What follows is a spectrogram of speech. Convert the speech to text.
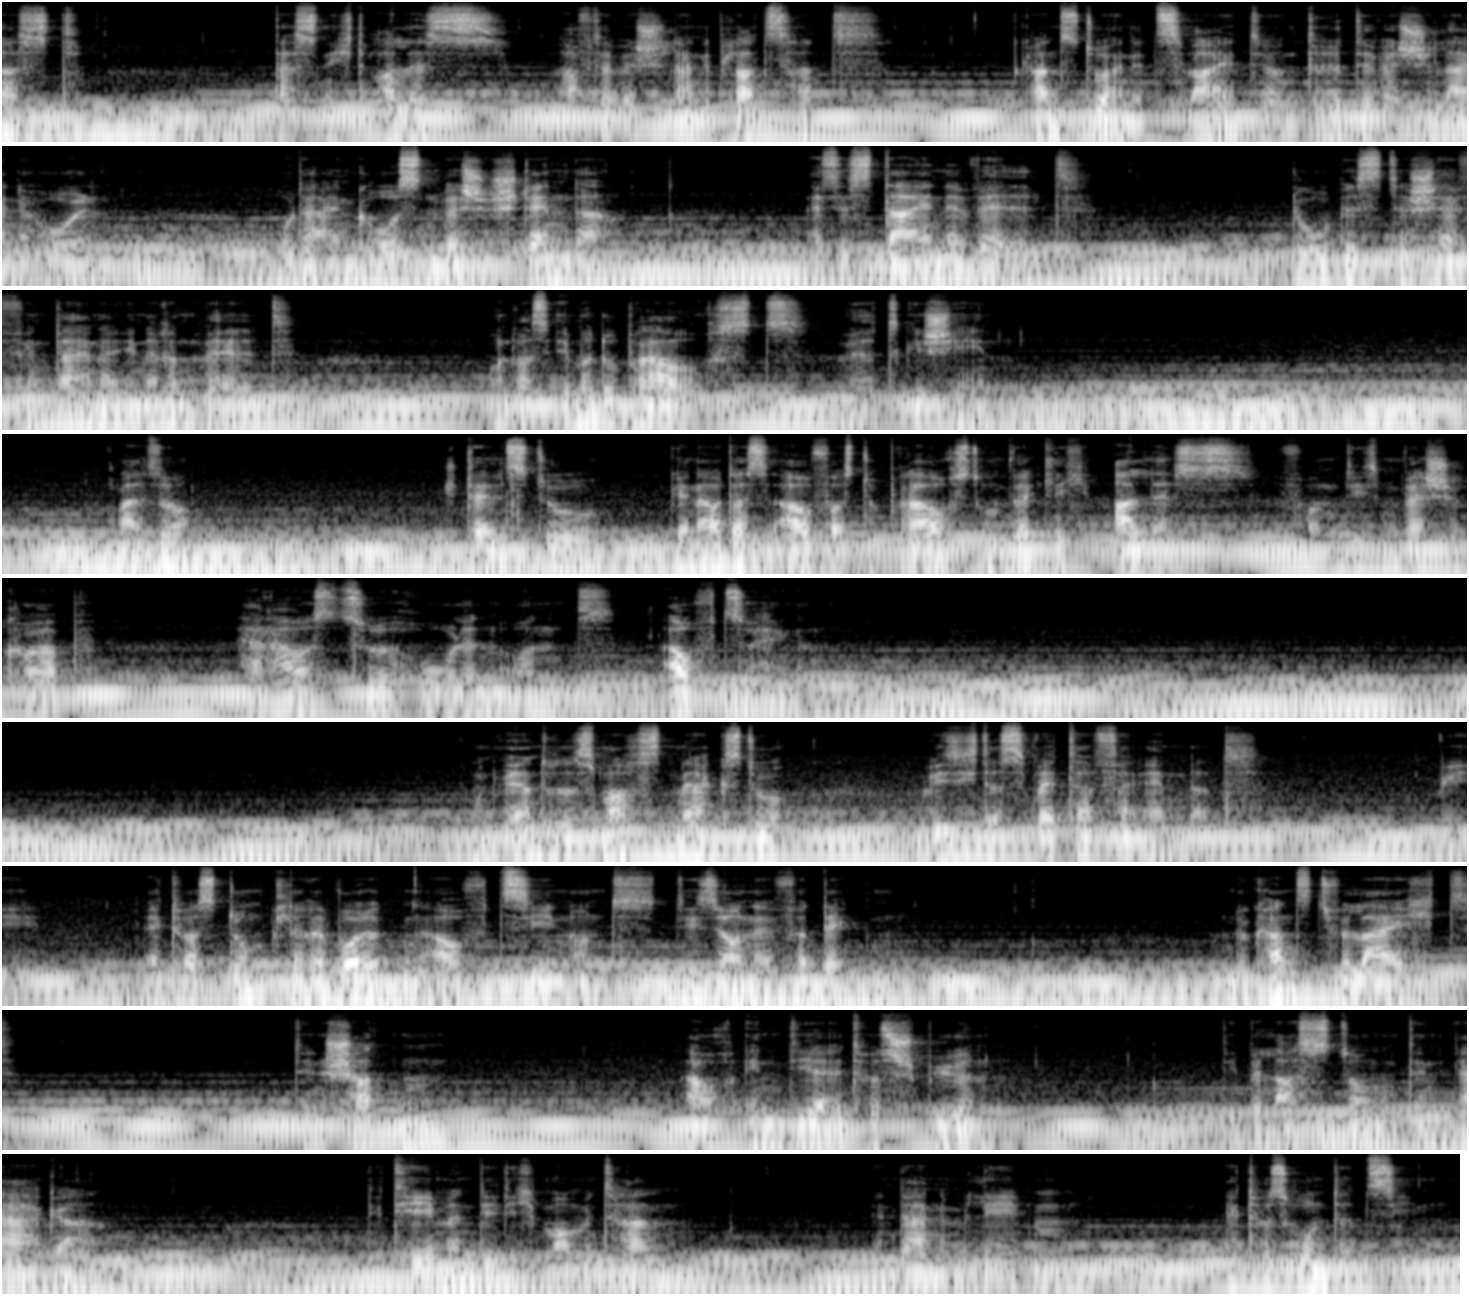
Hast, dass nicht alles auf der Wäscheleine Platz hat, kannst du eine zweite und dritte Wäscheleine holen oder einen großen Wäscheständer. Es ist deine Welt. Du bist der Chef in deiner inneren Welt und was immer du brauchst, wird geschehen. Also stellst du genau das auf, was du brauchst, um wirklich alles von diesem Wäschekorb herauszuholen und aufzuhängen. Und während du das machst, merkst du, wie sich das Wetter verändert, wie etwas dunklere Wolken aufziehen und die Sonne verdecken. Und du kannst vielleicht den Schatten auch in dir etwas spüren. Die Belastung, den Ärger, die Themen, die dich momentan in deinem Leben etwas runterziehen.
